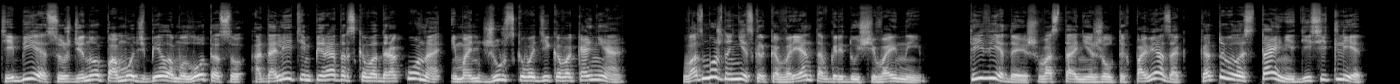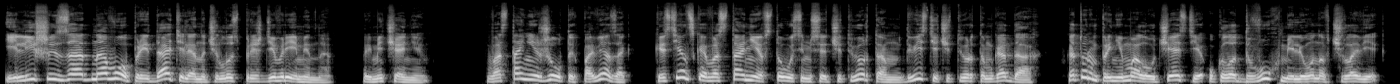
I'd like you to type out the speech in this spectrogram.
Тебе суждено помочь Белому Лотосу одолеть императорского дракона и маньчжурского дикого коня. Возможно, несколько вариантов грядущей войны. Ты ведаешь, восстание желтых повязок готовилось тайне 10 лет, и лишь из-за одного предателя началось преждевременно. Примечание. Восстание желтых повязок Крестьянское восстание в 184-204 годах, в котором принимало участие около 2 миллионов человек.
